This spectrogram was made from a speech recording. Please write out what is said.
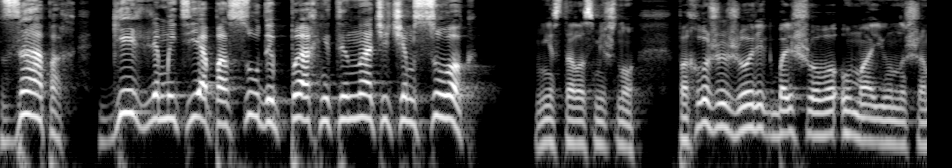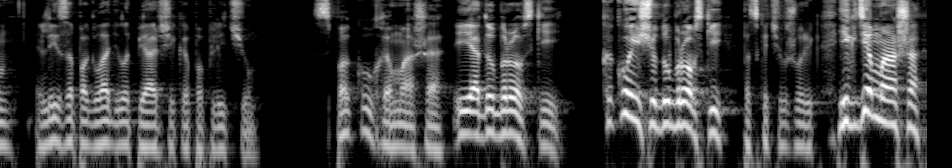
«Запах! Гель для мытья посуды пахнет иначе, чем сок!» Мне стало смешно. Похоже, Жорик большого ума юноша. Лиза погладила пиарщика по плечу. «Спокуха, Маша. Я Дубровский». «Какой еще Дубровский?» – подскочил Жорик. «И где Маша?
